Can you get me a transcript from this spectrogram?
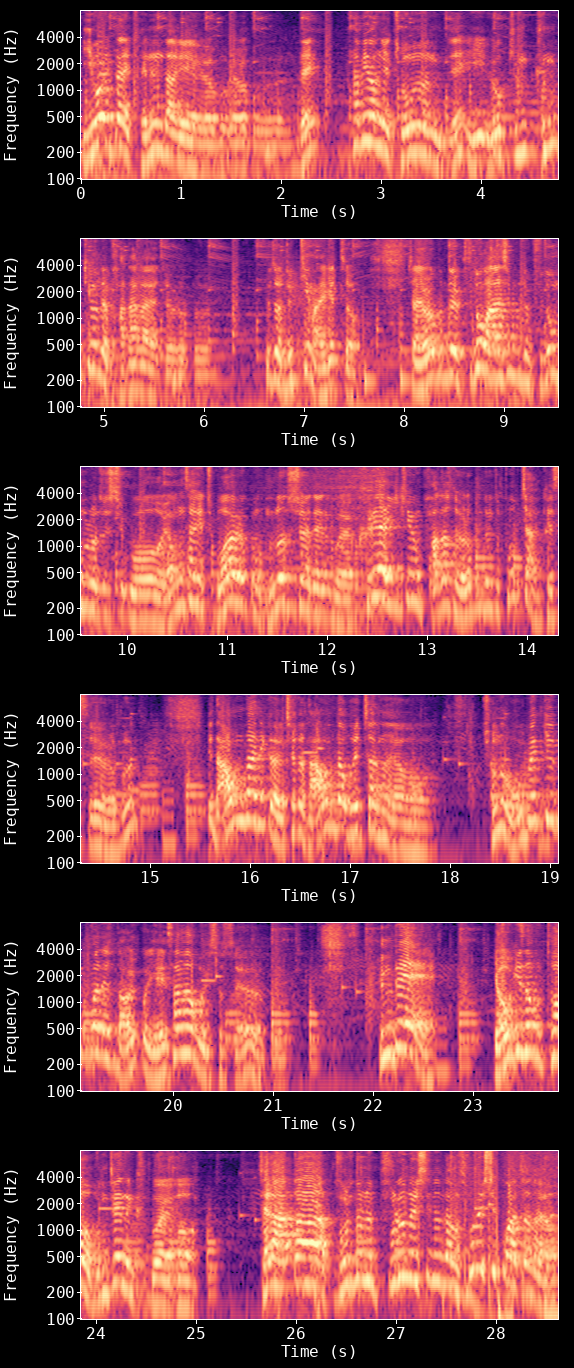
2월달에 되는 달이에요, 여러분. 여러분. 네? 하비형의 좋은, 네? 이, 요 금, 금 기운을 받아가야죠, 여러분. 그죠? 느낌 알겠죠? 자, 여러분들 구독 안 하신 분들 구독 눌러주시고, 영상에 좋아요를 꼭 눌러주셔야 되는 거예요. 그래야 이 기운 받아서 여러분들도 뽑지 않겠어요, 여러분? 나온다니까요. 제가 나온다고 했잖아요. 저는 500개 구간에서 나올 걸 예상하고 있었어요, 여러분. 근데, 여기서부터 문제는 그거예요. 제가 아까 불운을, 불운을 씻는다고 손을 씻고 왔잖아요.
